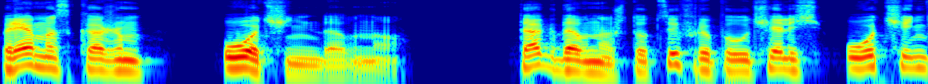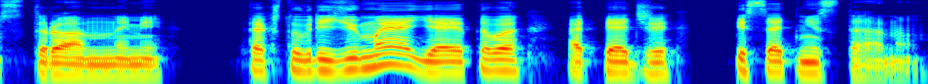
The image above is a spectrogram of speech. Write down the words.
Прямо скажем, очень давно. Так давно, что цифры получались очень странными, так что в резюме я этого, опять же, писать не стану.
